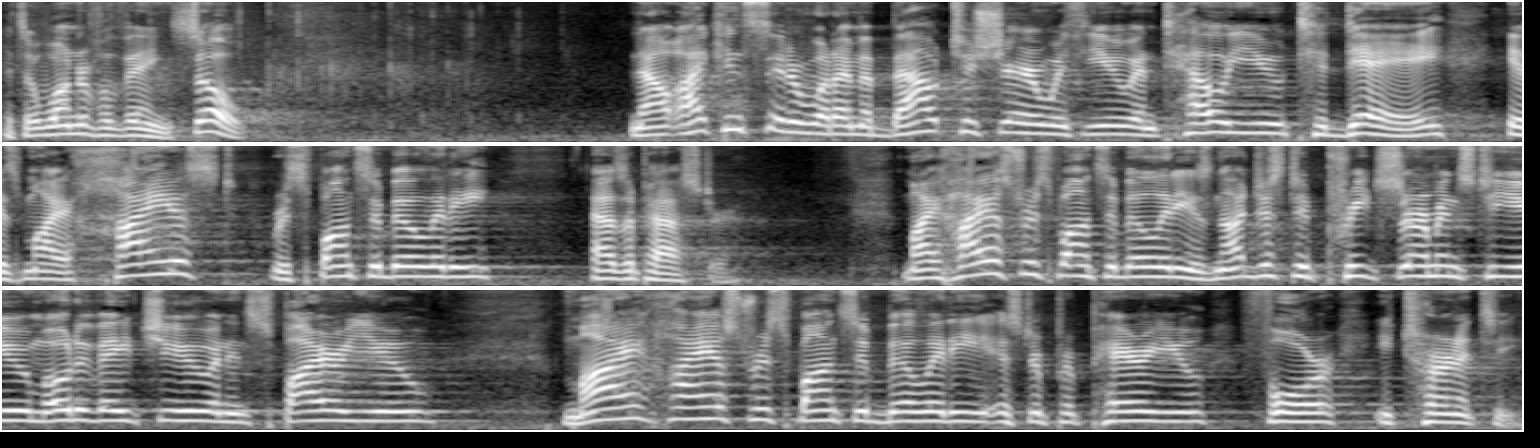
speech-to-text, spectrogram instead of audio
It's a wonderful thing. So, now, I consider what I'm about to share with you and tell you today is my highest responsibility as a pastor. My highest responsibility is not just to preach sermons to you, motivate you, and inspire you. My highest responsibility is to prepare you for eternity.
